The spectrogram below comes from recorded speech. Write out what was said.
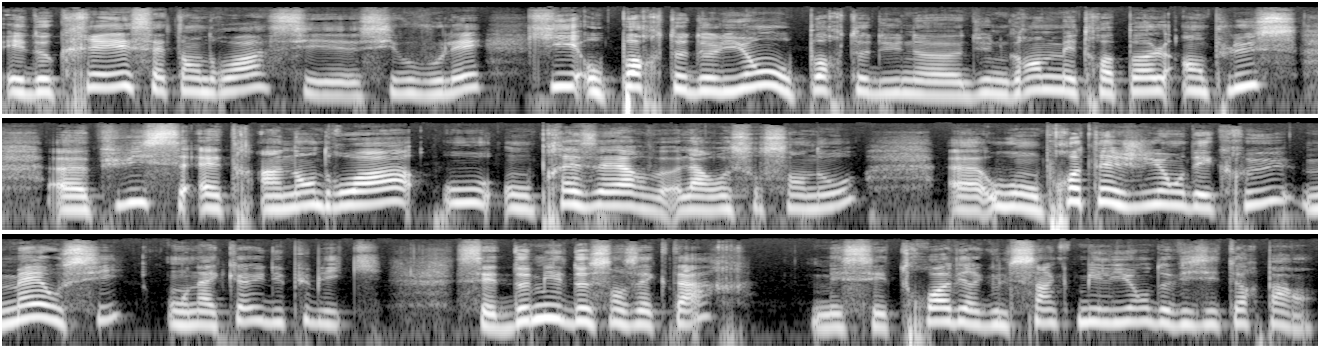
et de créer cet endroit, si, si vous voulez, qui aux portes de Lyon, aux portes d'une grande métropole en plus, puisse être un endroit où on préserve la ressource en eau, euh, où on protège Lyon des crues, mais aussi on accueille du public. C'est 2200 hectares, mais c'est 3,5 millions de visiteurs par an.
